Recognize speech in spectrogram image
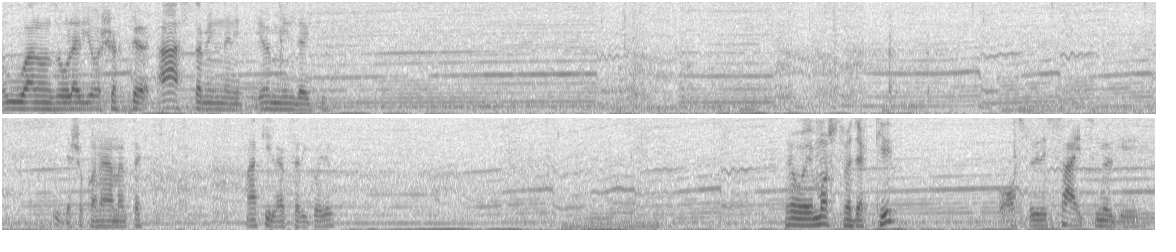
Ú, Alonso leggyorsabb kör. Ázta mindenit, jön mindenki. De sokan elmentek. Már kilencedik vagyok. Jó, én most megyek ki. Azt lőd egy Sides mögé.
